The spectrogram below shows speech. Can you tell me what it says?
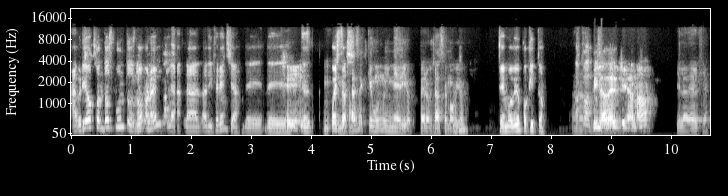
Abrió con dos puntos, ¿no, Manuel? La, la- la diferencia de, de- Sí. de- M- Me parece que uno y medio, pero ya se movió. se movió un poquito. Filadelfia, ¿no? Filadelfia.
